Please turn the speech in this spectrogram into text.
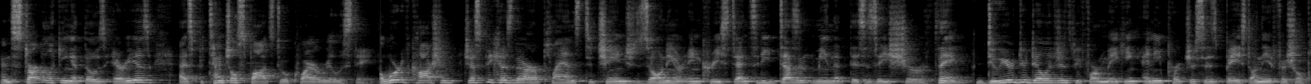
and start looking at those areas as potential spots to acquire real estate. A word of caution, just because there are plans to change zoning or increase density doesn't mean that this is a sure thing. Do your due diligence before making any purchases based on the official plan.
